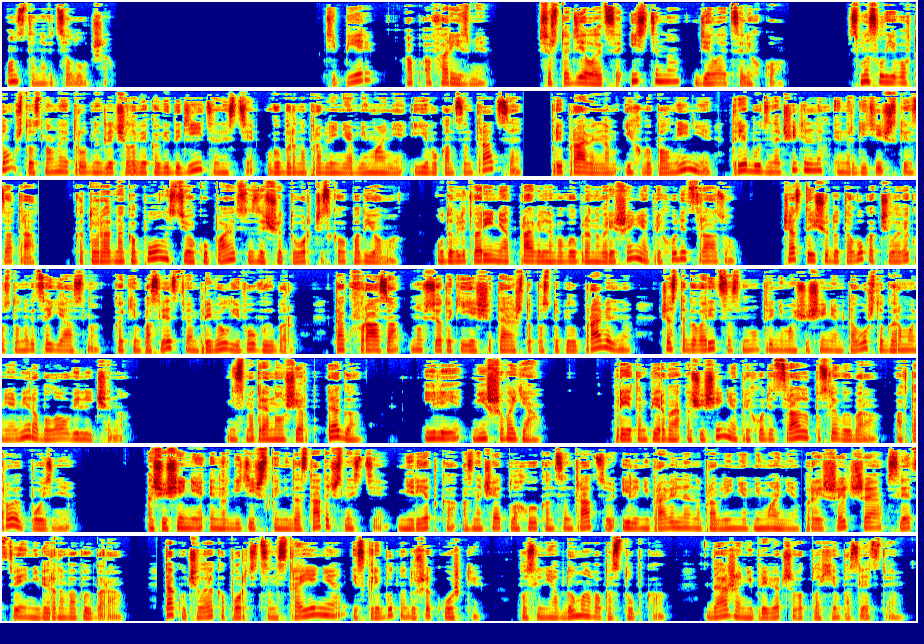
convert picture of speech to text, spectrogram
он становится лучше. Теперь об афоризме. Все, что делается истинно, делается легко. Смысл его в том, что основные трудные для человека виды деятельности, выбор направления внимания и его концентрация при правильном их выполнении требуют значительных энергетических затрат, которые, однако, полностью окупаются за счет творческого подъема. Удовлетворение от правильного выбранного решения приходит сразу, часто еще до того, как человеку становится ясно, каким последствиям привел его выбор, так фраза «но все-таки я считаю, что поступил правильно» часто говорится с внутренним ощущением того, что гармония мира была увеличена. Несмотря на ущерб эго или низшего «я». При этом первое ощущение приходит сразу после выбора, а второе – позднее. Ощущение энергетической недостаточности нередко означает плохую концентрацию или неправильное направление внимания, происшедшее вследствие неверного выбора. Так у человека портится настроение и скребут на душе кошки, после необдуманного поступка, даже не приведшего к плохим последствиям.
